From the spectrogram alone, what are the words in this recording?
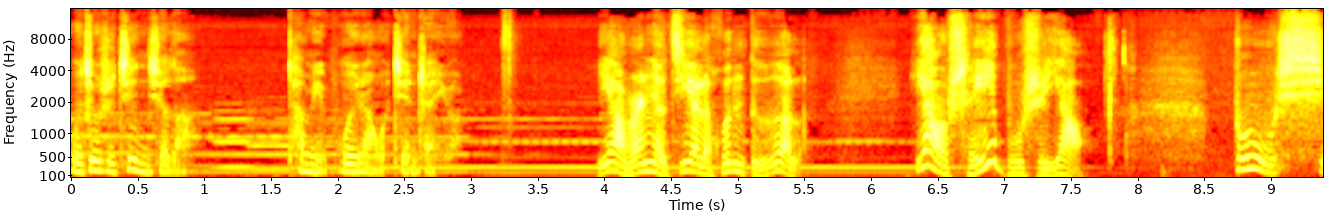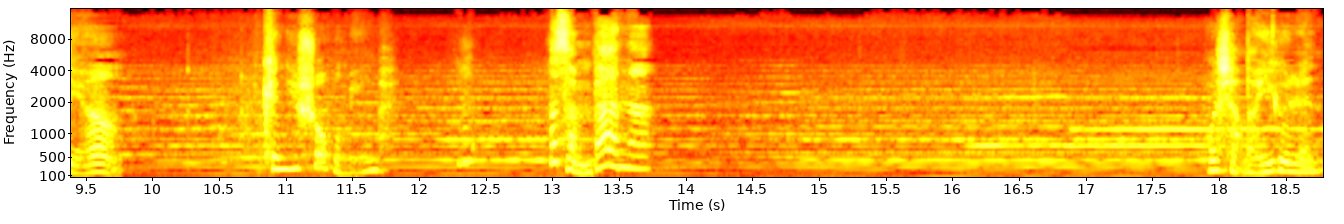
我就是进去了，他们也不会让我见站员。要不然就结了婚得了，要谁不是要？不行，跟您说不明白。那那怎么办呢？我想到一个人。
